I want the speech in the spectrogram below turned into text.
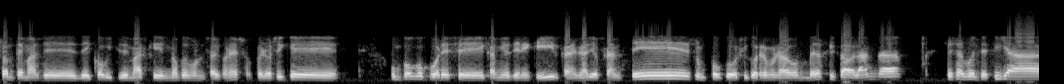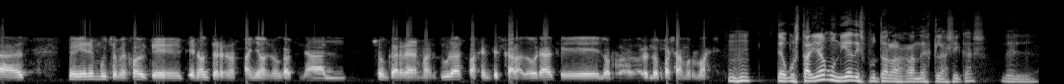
son temas de, de COVID y demás que no podemos luchar con eso, pero sí que un poco por ese camino tiene que ir, calendario francés, un poco si corremos algo en Bélgica, Holanda, esas vueltecillas me vienen mucho mejor que, que no el terreno español, ¿no? que al final son carreras más duras para gente escaladora que los rodadores lo pasamos más. Uh -huh. ¿Te gustaría algún día disputar las grandes clásicas del,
